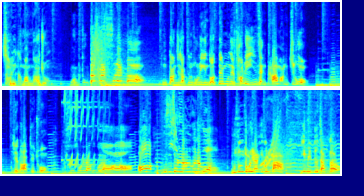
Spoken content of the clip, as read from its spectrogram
설이 그만 놔줘 뭔 뚱땅까지 소리 임마? 뚱딴지 같은 소리긴 너 때문에 설이 인생 다 망치고. 이제 나한테 줘. 무슨 소리를 하는 거야? 어? 무슨 소리를 하는 거냐고! 무슨 소리 하긴 임마 이미 늦었어!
